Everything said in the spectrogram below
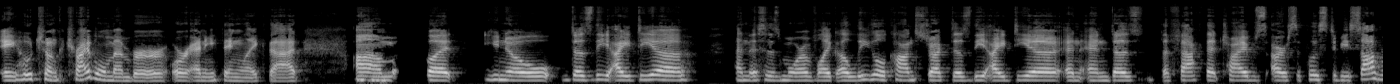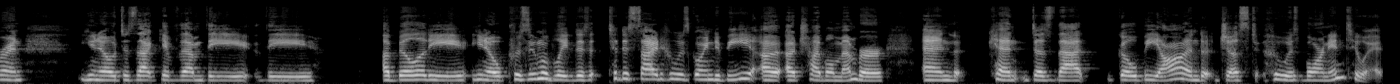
a ho-chunk tribal member or anything like that. Um but you know does the idea and this is more of like a legal construct does the idea and and does the fact that tribes are supposed to be sovereign you know does that give them the the ability you know presumably to, to decide who is going to be a, a tribal member? And can does that go beyond just who is born into it?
